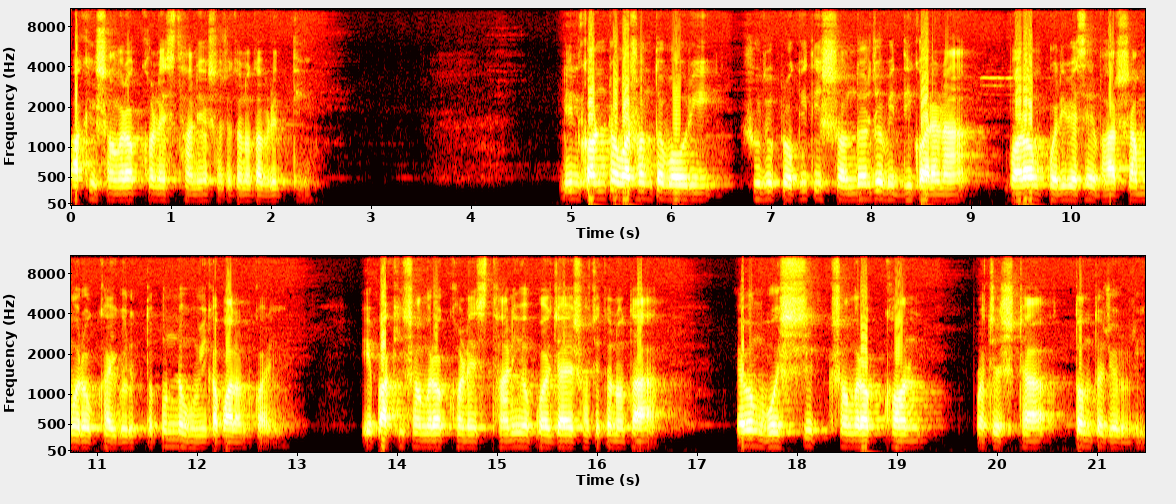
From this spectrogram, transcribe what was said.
পাখি সংরক্ষণে স্থানীয় সচেতনতা বৃদ্ধি। নীলকণ্ঠ বসন্ত বৌরি শুধু প্রকৃতির সৌন্দর্য বৃদ্ধি করে না, বরং পরিবেশের ভারসাম্য রক্ষায় গুরুত্বপূর্ণ ভূমিকা পালন করে। এ পাখি সংরক্ষণে স্থানীয় পর্যায়ে সচেতনতা এবং বৈশ্বিক সংরক্ষণ প্রচেষ্টা অত্যন্ত জরুরি।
